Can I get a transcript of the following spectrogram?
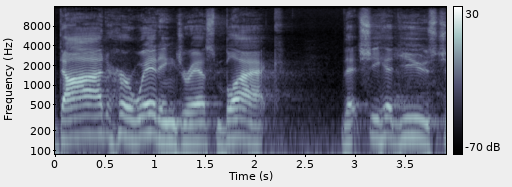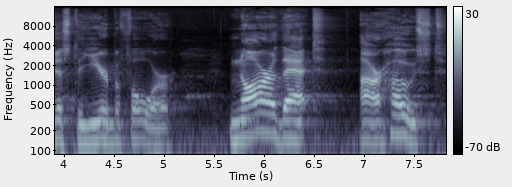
dyed her wedding dress black that she had used just the year before, nor that our host,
